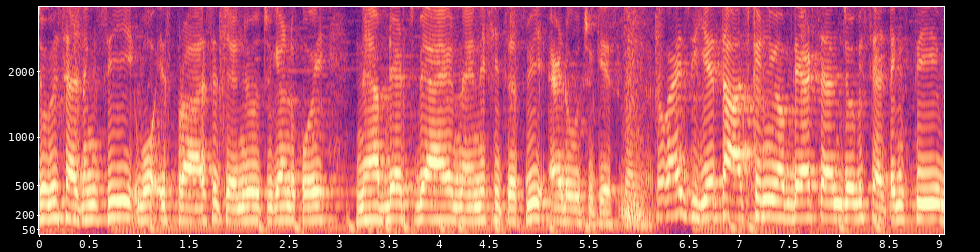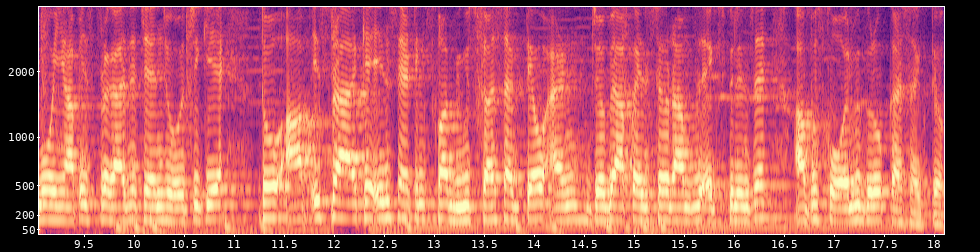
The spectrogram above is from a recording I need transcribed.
जो भी सेटिंग्स थी वो इस प्रकार से चेंज हो चुके हैं एंड कोई नए अपडेट्स भी आए नए नए फीचर्स भी ऐड हो चुके हैं इसके अंदर। तो गाइज़ ये था आज के न्यू अपडेट्स एंड जो भी सेटिंग्स थी, वो यहाँ पे इस प्रकार से चेंज हो चुकी है। तो आप इस प्रकार के इन सेटिंग्स को आप यूज़ कर सकते हो एंड जो भी आपका इंस्टाग्राम जो एक्सपीरियंस है, आप उसको और भी ग्रो कर सकते हो।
